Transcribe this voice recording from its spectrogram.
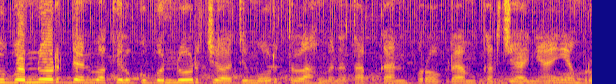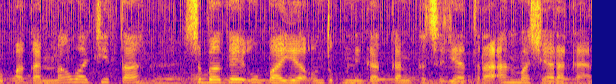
Gubernur dan Wakil Gubernur Jawa Timur telah menetapkan program kerjanya yang merupakan nawacita sebagai upaya untuk meningkatkan kesejahteraan masyarakat.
